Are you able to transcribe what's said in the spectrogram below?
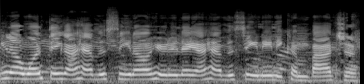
You know, one thing I haven't seen out here today, I haven't seen any kombucha.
